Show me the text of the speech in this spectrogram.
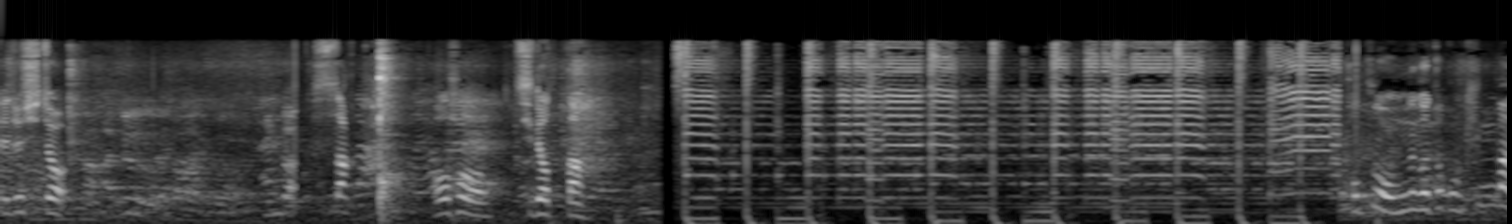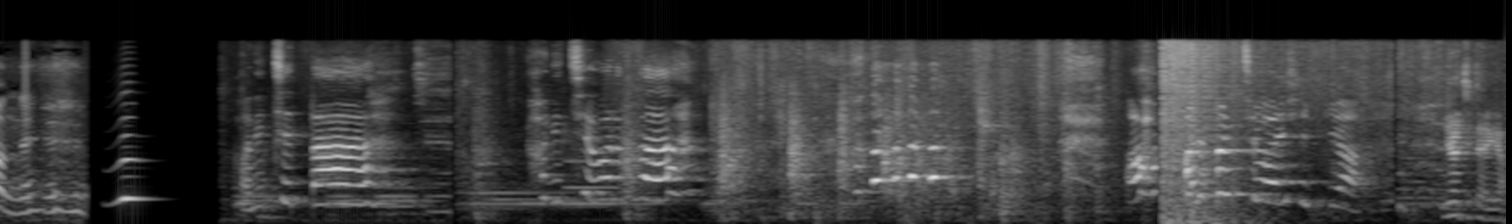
해주시죠. 싹. 어허 지렸다. 거품 없는 거 조금 킹 받네. 건이 치다. 건이 치워버렸다. 아, 발만 치워 이 새끼야. 이거 찍자 이거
